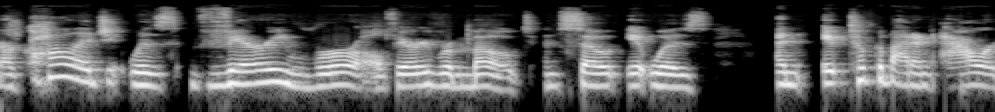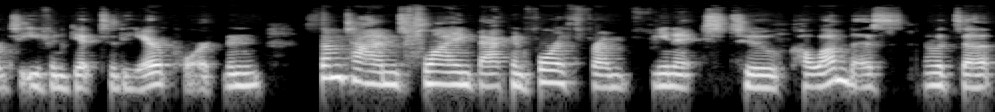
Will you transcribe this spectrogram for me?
our college, it was very rural, very remote. And so it was, and it took about an hour to even get to the airport. And sometimes flying back and forth from Phoenix to Columbus, you know, it's a,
